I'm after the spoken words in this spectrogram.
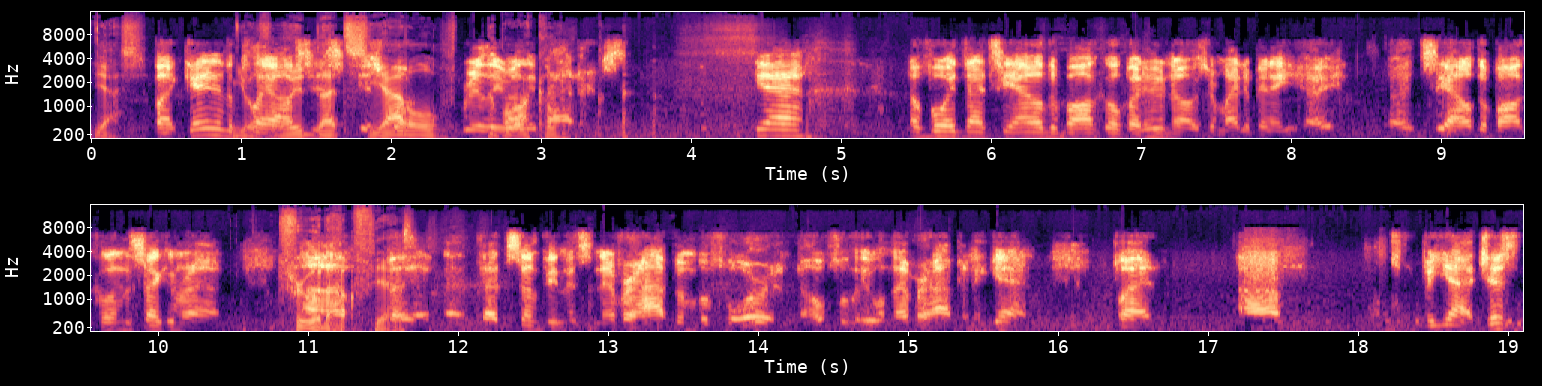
Yes. But getting to the you playoffs is, that Seattle is really, debacle. really matters. yeah. Avoid that Seattle debacle, but who knows? There might have been a, a, a Seattle debacle in the second round. True uh, enough. Yes. That, that's something that's never happened before, and hopefully will never happen again. But, um, but yeah, just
